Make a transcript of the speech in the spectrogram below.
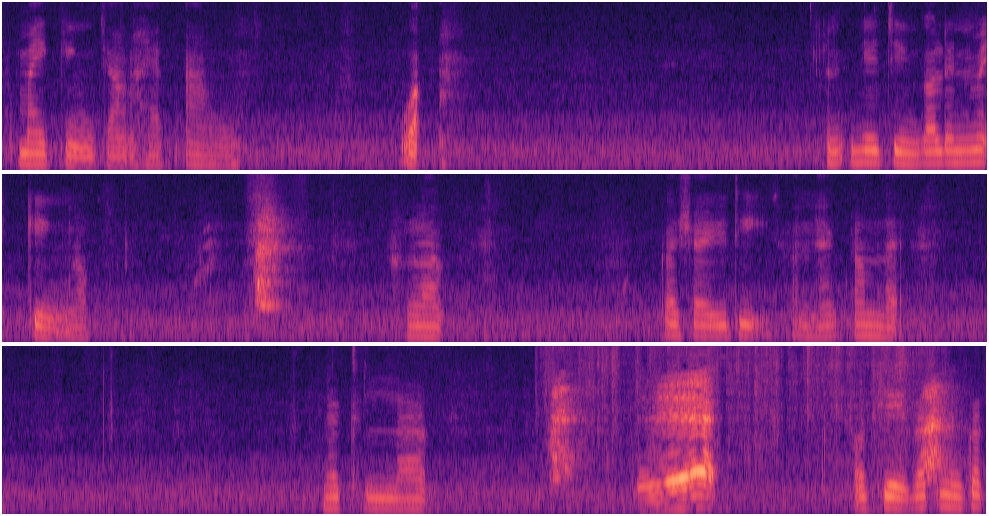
ทำไมเก่งจังแฮกเอาวะอันนี้จริงก็เล่นไม่เก่งหรอก ครับ ก็ใช้วิธีการแฮกนั่นแหละนะครับเอ๊ะ โอเคแป๊บหนึงแป๊บ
